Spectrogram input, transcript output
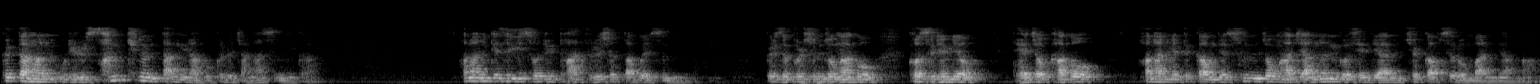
그 땅은 우리를 삼키는 땅이라고 그러지 않았습니까? 하나님께서 이 소리를 다 들으셨다고 했습니다. 그래서 불순종하고 거스르며 대적하고 하나님의 뜻 가운데 순종하지 않는 것에 대한 죄값으로 말미암아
